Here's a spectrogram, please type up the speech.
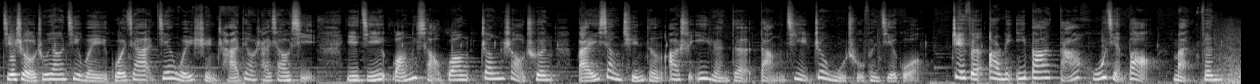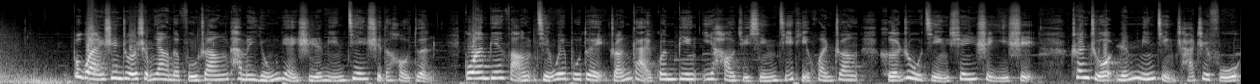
接受中央纪委国家监委审查调查消息，以及王晓光、张少春、白向群等二十一人的党纪政务处分结果。这份二零一八打虎简报满分。不管身着什么样的服装，他们永远是人民坚实的后盾。公安边防警卫部队转改官兵一号举行集体换装和入警宣誓仪式，穿着人民警察制服，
